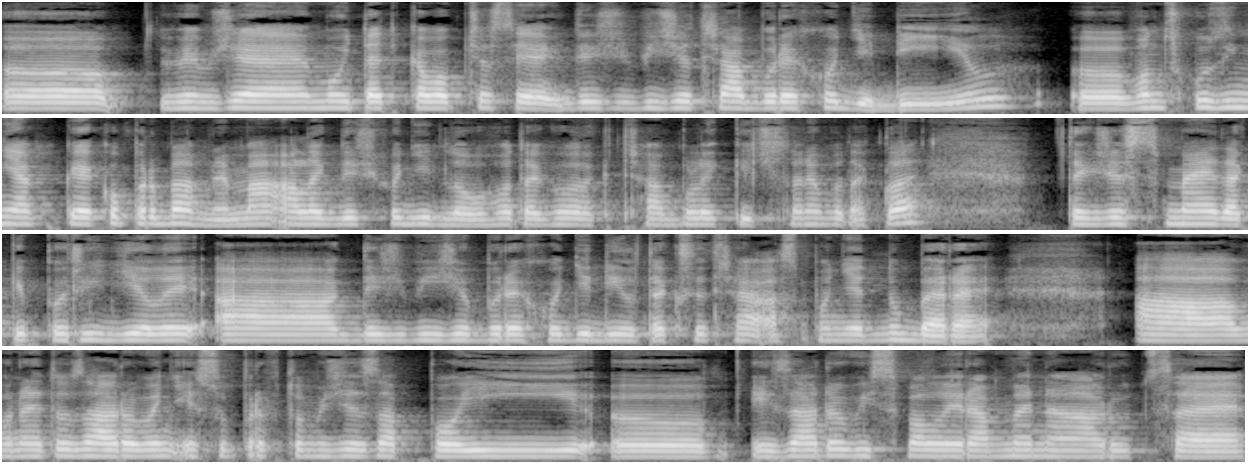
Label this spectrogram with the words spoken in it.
Uh, vím, že můj taťka občas je, když ví, že třeba bude chodit díl, uh, on s chůzí nějak jako problém nemá, ale když chodí dlouho, tak ho tak třeba byly kyčle nebo takhle, takže jsme je taky pořídili a když ví, že bude chodit díl, tak si třeba aspoň jednu bere. A ono je to zároveň i super v tom, že zapojí uh, i zádový svaly, ramena, ruce,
